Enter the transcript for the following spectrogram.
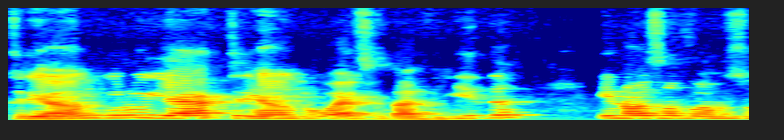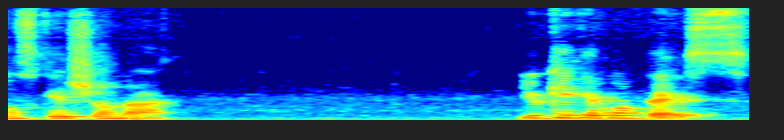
triângulo e é triângulo o resto da vida e nós não vamos nos questionar. E o que, que acontece?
